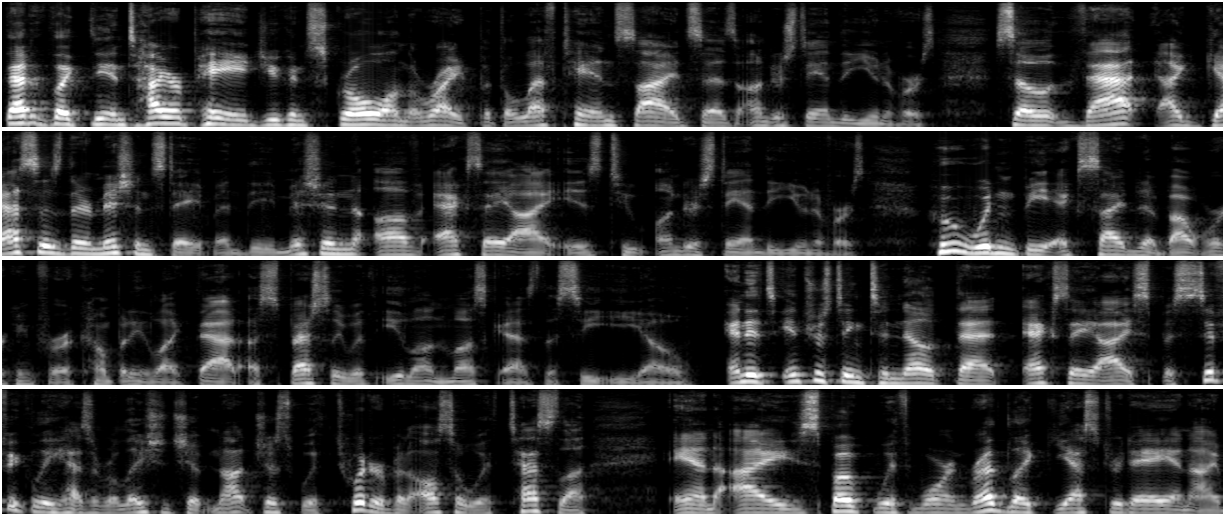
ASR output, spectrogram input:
that like the entire page, you can scroll on the right, but the left-hand side says understand the universe. So that I guess is their mission statement. The mission of XAI is to understand the universe. Who wouldn't be excited about working for a company like that, especially with Elon Musk as the CEO? And it's interesting to note that XAI specifically has a relationship not just with Twitter, but also with Tesla. And I spoke with Warren Redlich yesterday, and I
